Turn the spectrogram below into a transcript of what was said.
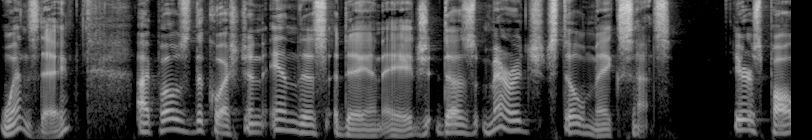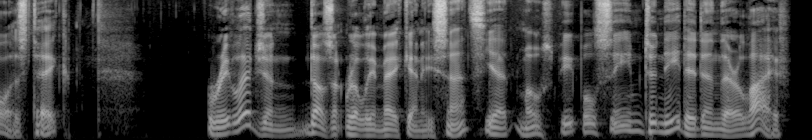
Wednesday, I posed the question in this day and age does marriage still make sense? Here's Paula's take. Religion doesn't really make any sense, yet most people seem to need it in their life.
